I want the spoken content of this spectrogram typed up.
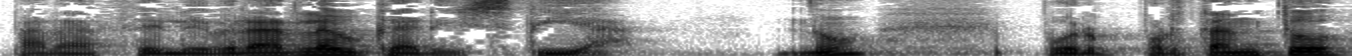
para celebrar la Eucaristía. ¿No? Por, tanto,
